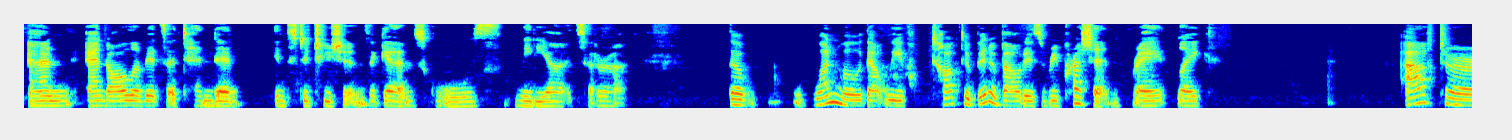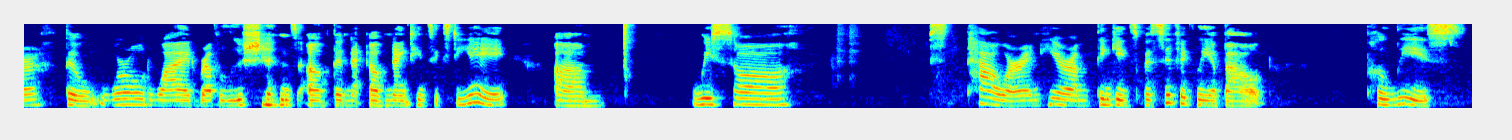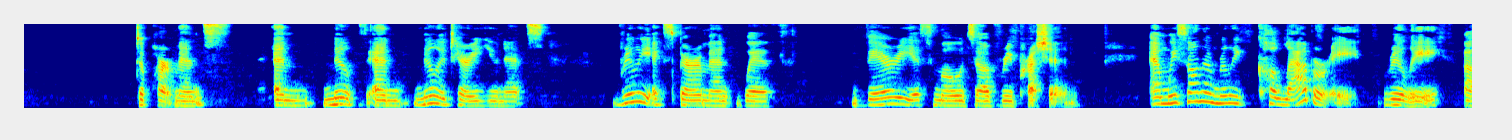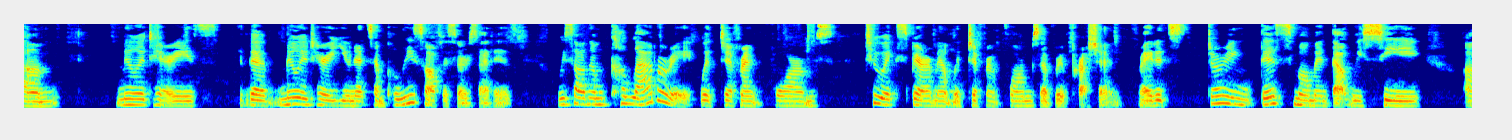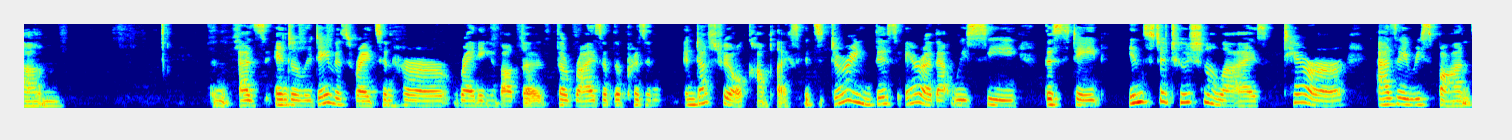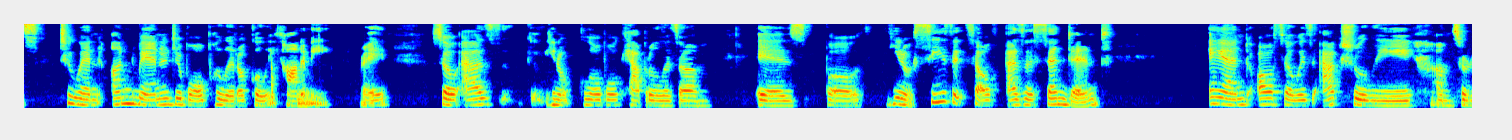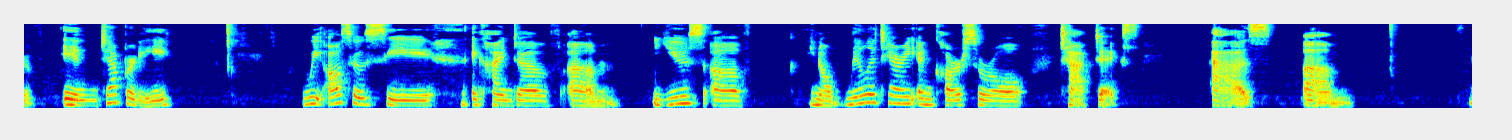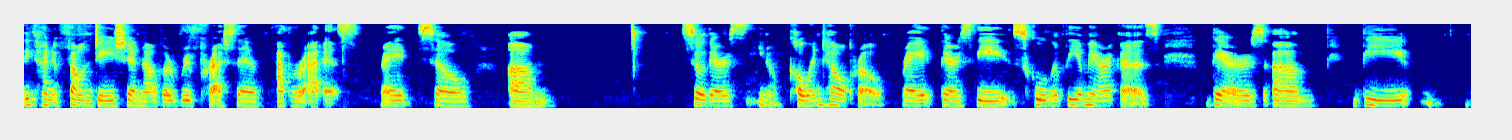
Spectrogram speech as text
and, and all of its attendant institutions, again, schools, media, etc. The one mode that we've talked a bit about is repression, right? Like after the worldwide revolutions of the of 1968, um, we saw power, and here I'm thinking specifically about police departments and mil- and military units really experiment with various modes of repression, and we saw them really collaborate. Really, um, militaries, the military units and police officers, that is, we saw them collaborate with different forms to experiment with different forms of repression, right? It's during this moment that we see, um, as Angela Davis writes in her writing about the, the rise of the prison industrial complex, it's during this era that we see the state institutionalize terror as a response to an unmanageable political economy, right? So as you know, global capitalism is both, you know, sees itself as ascendant and also is actually um, sort of in jeopardy. We also see a kind of um, use of, you know, military and carceral tactics as um, the kind of foundation of a repressive apparatus, right? So um, so there's, you know, COINTELPRO, right? There's the School of the Americas. There's um, the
